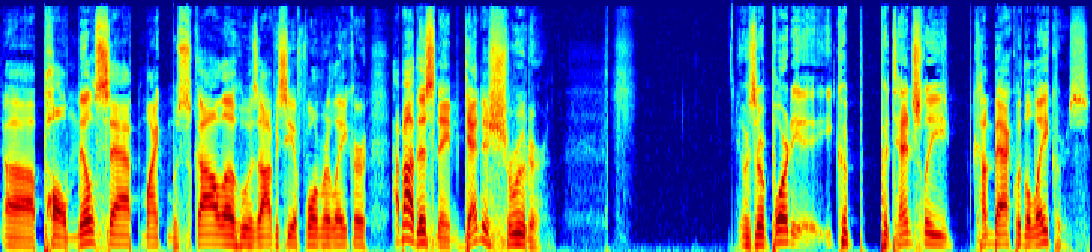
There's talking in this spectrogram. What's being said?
uh, Paul Millsap, Mike Muscala, who is obviously a former Laker. How about this name, Dennis Schroeder? There was a report he could potentially come back with the Lakers.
